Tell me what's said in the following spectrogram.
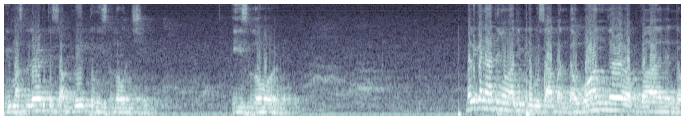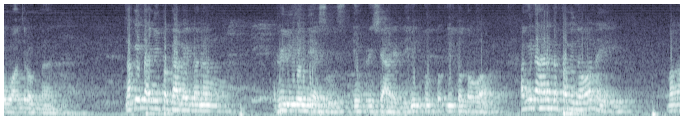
We must learn to submit to His Lordship. He is Lord. Balikan natin yung ating pinag-usapan, the wonder of God and the wonder of man. Nakita niyo yung pagkakaiba ng reliyon ni Jesus, yung Christianity, yung, tuto, yung totoo. Ang hinahanap ng Panginoon ay mga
